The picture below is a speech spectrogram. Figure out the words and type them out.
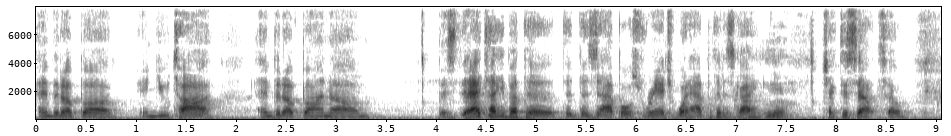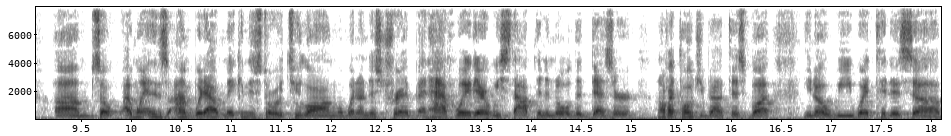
ended up uh, in Utah. Ended up on. Um, this, did I tell you about the, the, the Zappos Ranch? What happened to this guy? No. Check this out. So. Um, so I went this, um, without making this story too long. I went on this trip, and halfway there, we stopped in the middle of the desert. I don't know if I told you about this, but you know, we went to this uh,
